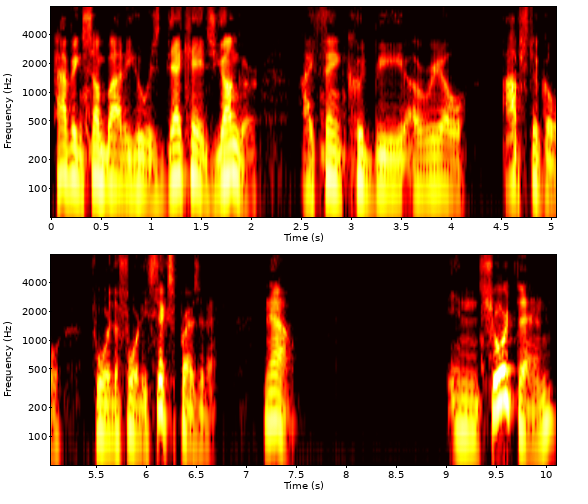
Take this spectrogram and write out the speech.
having somebody who is decades younger I think could be a real obstacle for the 46th president. Now, in short, then,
